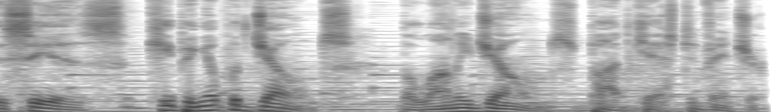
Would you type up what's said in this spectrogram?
This is Keeping Up with Jones, the Lonnie Jones podcast adventure.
